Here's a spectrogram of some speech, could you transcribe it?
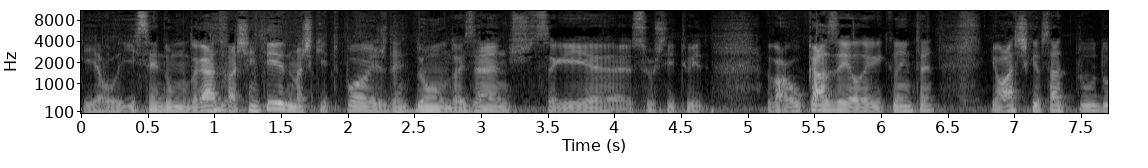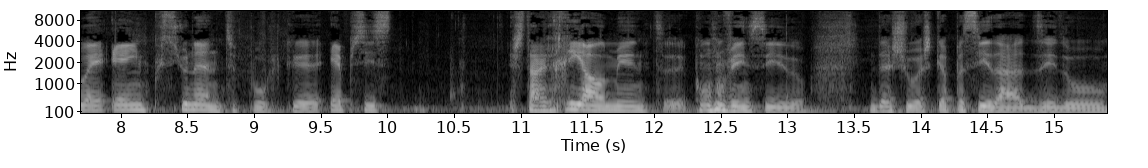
E, ele, e sendo um moderado faz sentido, mas que depois, dentro de um, dois anos, seria substituído. Agora, o caso da Hillary Clinton, eu acho que apesar de tudo é, é impressionante, porque é preciso estar realmente convencido das suas capacidades e do,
